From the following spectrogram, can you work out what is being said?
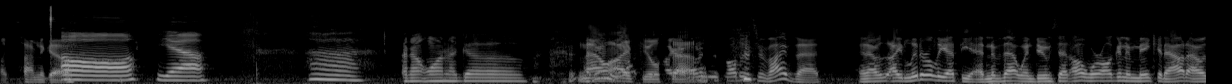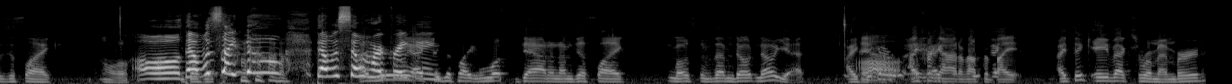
Like it's time to go. Oh yeah. Ah. I don't want to go. Now didn't I feel Like, I sad. wanted us all to survive that, and I was. I literally at the end of that when Doom said, "Oh, we're all gonna make it out," I was just like, Oh, Oh, that was like no. That was so I literally actually heartbreaking. Just like look down, and I'm just like, most of them don't know yet. I think Oh, I, I forgot about the bite. I think Avex remembered.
